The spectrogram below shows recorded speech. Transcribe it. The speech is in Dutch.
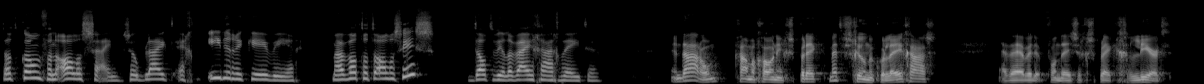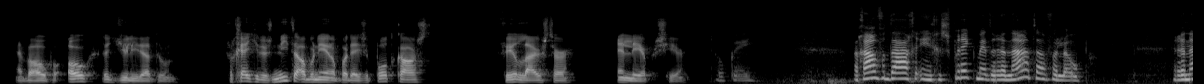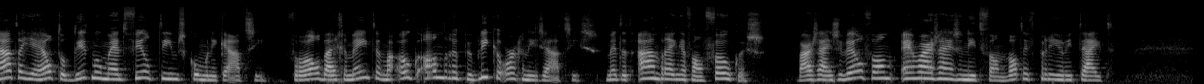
Dat kan van alles zijn, zo blijkt echt iedere keer weer. Maar wat dat alles is, dat willen wij graag weten. En daarom gaan we gewoon in gesprek met verschillende collega's. En we hebben van deze gesprekken geleerd. En we hopen ook dat jullie dat doen. Vergeet je dus niet te abonneren op deze podcast. Veel luister en leerplezier. Oké. We gaan vandaag in gesprek met Renata Verloop. Renata, je helpt op dit moment veel teams communicatie. Vooral bij gemeenten, maar ook andere publieke organisaties. Met het aanbrengen van focus. Waar zijn ze wel van en waar zijn ze niet van? Wat heeft prioriteit?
